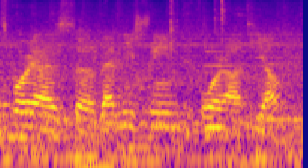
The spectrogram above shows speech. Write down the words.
as far as uh, revenue stream for uh, TL.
